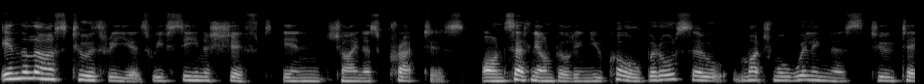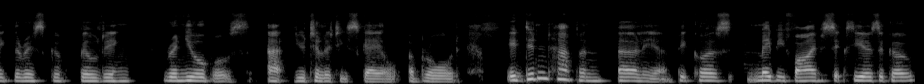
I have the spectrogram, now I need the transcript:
In the last two or three years, we've seen a shift in China's practice on certainly on building new coal, but also much more willingness to take the risk of building renewables at utility scale abroad. It didn't happen earlier because maybe five, six years ago,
